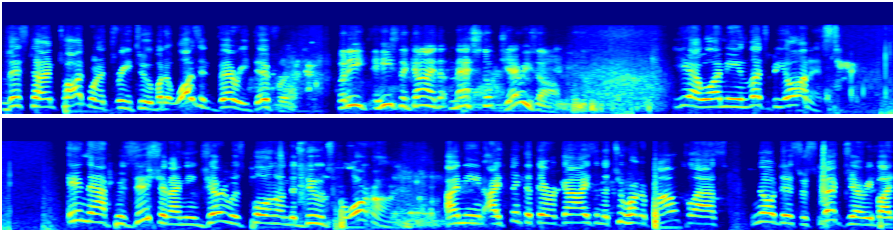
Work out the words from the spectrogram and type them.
This time Todd won it three two, but it wasn't very different. But he he's the guy that messed up Jerry's arm. Yeah, well, I mean, let's be honest. In that position, I mean, Jerry was pulling on the dude's forearm. I mean, I think that there are guys in the 200 pound class, no disrespect, Jerry, but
